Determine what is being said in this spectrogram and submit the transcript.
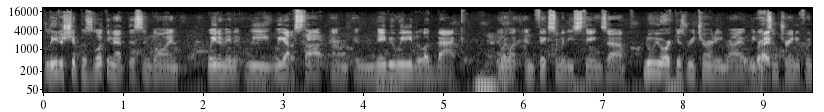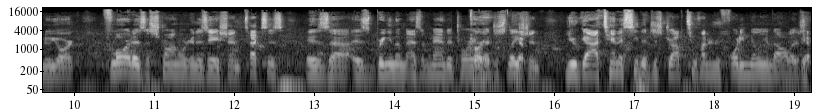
leadership is looking at this and going, wait a minute, we, we got to stop and, and maybe we need to look back and Right. and fix some of these things. Uh, New York is returning, right? We did Right. some training for New York. Florida is a strong organization. Texas is uh, is bringing them as a mandatory Tory. legislation. You got Tennessee that just dropped 240 million dollars Yep.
